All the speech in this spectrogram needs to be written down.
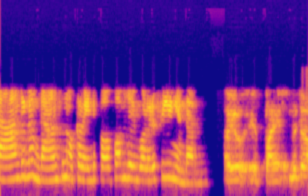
ബാൻഡിനും ഡാൻസിനും ഒക്കെ വേണ്ടി പെർഫോം ചെയ്യുമ്പോൾ ഒരു ഫീലിംഗ് ഉണ്ടായിരുന്നു അയ്യോ എന്ന് വെച്ചാൽ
